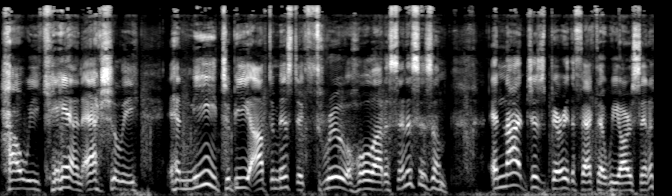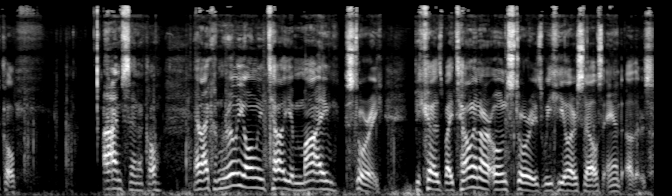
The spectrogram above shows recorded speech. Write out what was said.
how we can actually and need to be optimistic through a whole lot of cynicism and not just bury the fact that we are cynical. I'm cynical, and I can really only tell you my story because by telling our own stories, we heal ourselves and others.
